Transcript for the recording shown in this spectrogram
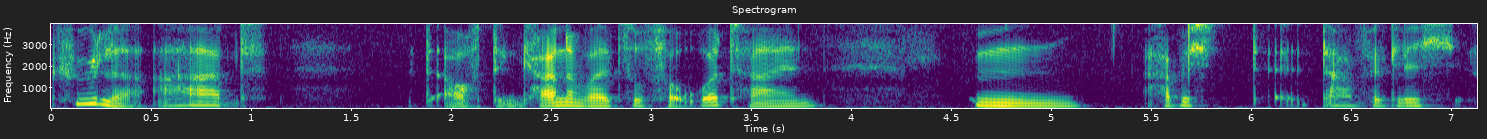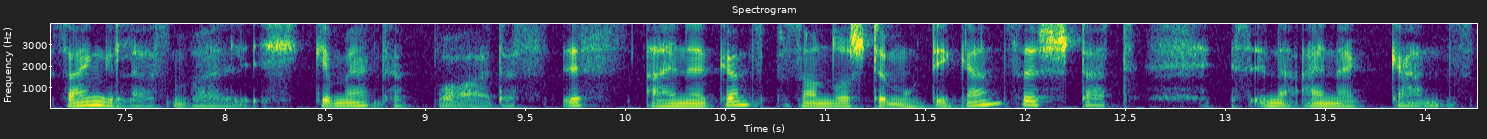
kühle Art, auch den Karneval zu verurteilen, hm, habe ich da wirklich sein gelassen, weil ich gemerkt habe, boah, das ist eine ganz besondere Stimmung. Die ganze Stadt ist in einer ganz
